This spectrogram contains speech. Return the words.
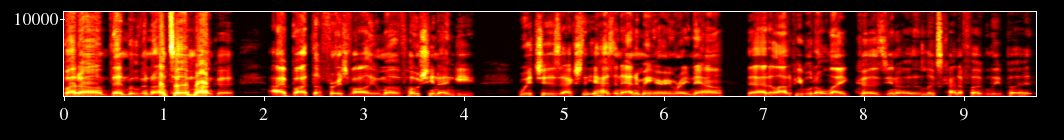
But um, then moving on to manga, I bought the first volume of Hoshin Engi, which is actually it has an anime airing right now that a lot of people don't like because you know it looks kind of fugly, but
